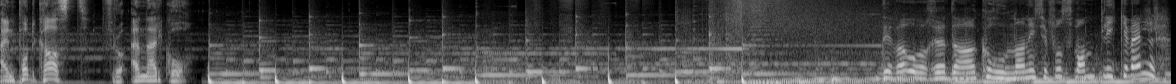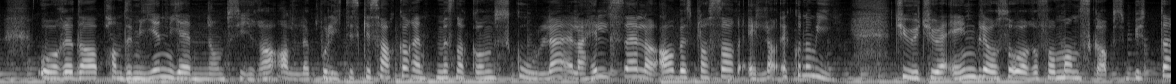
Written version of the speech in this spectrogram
en podkast fra NRK. Det var året da koronaen ikke forsvant likevel. Året da pandemien gjennomsyra alle politiske saker, enten vi snakker om skole eller helse eller arbeidsplasser eller økonomi. 2021 ble også året for mannskapsbytte,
